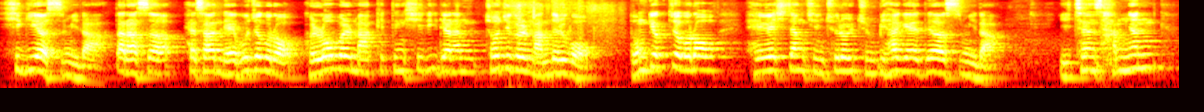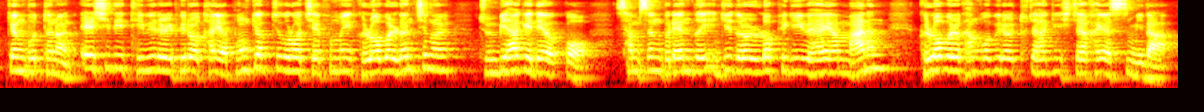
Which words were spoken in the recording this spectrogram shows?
시기였습니다. 따라서 회사 내부적으로 글로벌 마케팅 실이라는 조직을 만들고 본격적으로 해외 시장 진출을 준비하게 되었습니다. 2003년경부터는 LCD TV를 비롯하여 본격적으로 제품의 글로벌 런칭을 준비하게 되었고 삼성 브랜드 인지도를 높이기 위하여 많은 글로벌 광고비를 투자하기 시작하였습니다.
